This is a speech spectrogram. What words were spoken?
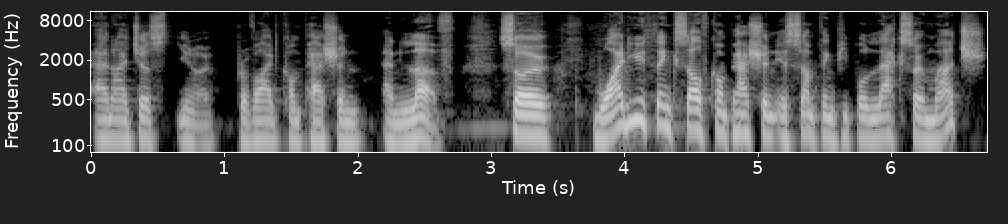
and I just, you know, provide compassion and love. So, why do you think self compassion is something people lack so much?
